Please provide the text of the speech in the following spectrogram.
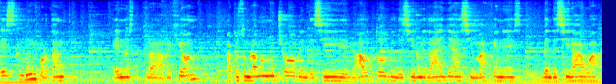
es muy importante. En nuestra región acostumbramos mucho bendecir autos, bendecir medallas, imágenes, bendecir agua.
